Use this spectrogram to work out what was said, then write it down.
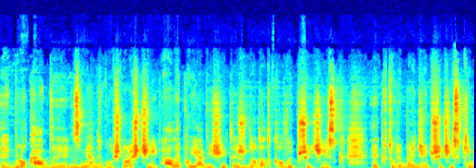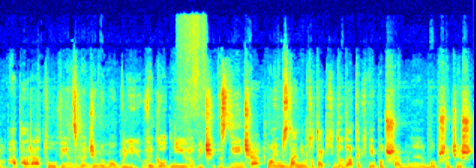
e, blokady, zmiany głośności, ale pojawi się też dodatkowy przycisk y, który będzie przyciskiem aparatu, więc będziemy mogli wygodniej robić zdjęcia. Moim zdaniem to taki dodatek niepotrzebny, bo przecież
